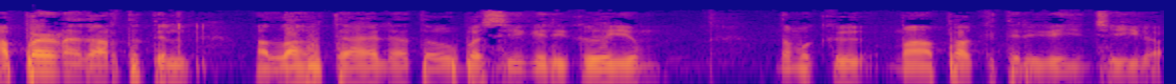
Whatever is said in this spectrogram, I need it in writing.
അപ്പോഴാണ് യഥാർത്ഥത്തിൽ അള്ളാഹു താല തൗബ സ്വീകരിക്കുകയും നമുക്ക് മാപ്പാക്കി തരികയും ചെയ്യുക.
